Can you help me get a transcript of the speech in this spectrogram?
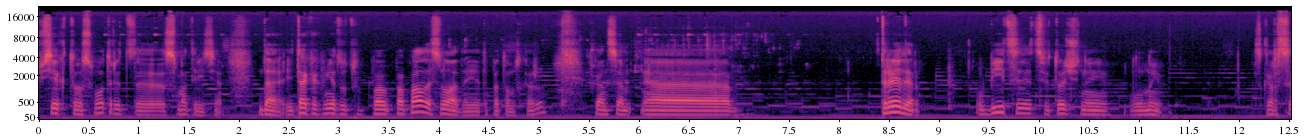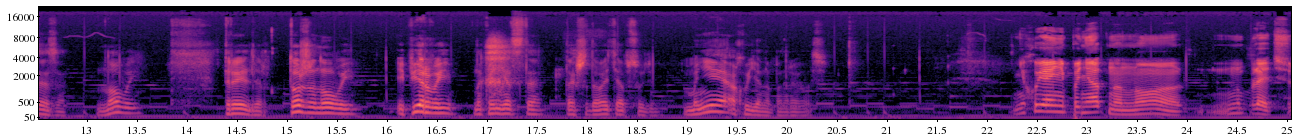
Все, кто смотрит, э, смотрите. Да, и так как мне тут попалось, ну ладно, я это потом скажу в конце. Э, трейлер «Убийцы цветочной луны». Скорсезе. Новый. Трейлер тоже новый. И первый, наконец-то. Так что давайте обсудим. Мне охуенно понравилось. Нихуя непонятно, но, ну, блядь,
